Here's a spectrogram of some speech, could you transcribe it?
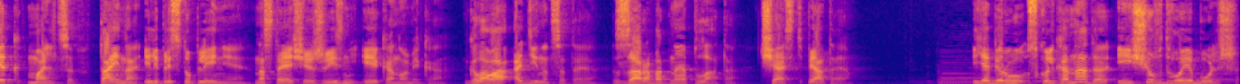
Олег Мальцев. Тайна или преступление? Настоящая жизнь и экономика. Глава 11. Заработная плата. Часть 5. Я беру сколько надо и еще вдвое больше.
